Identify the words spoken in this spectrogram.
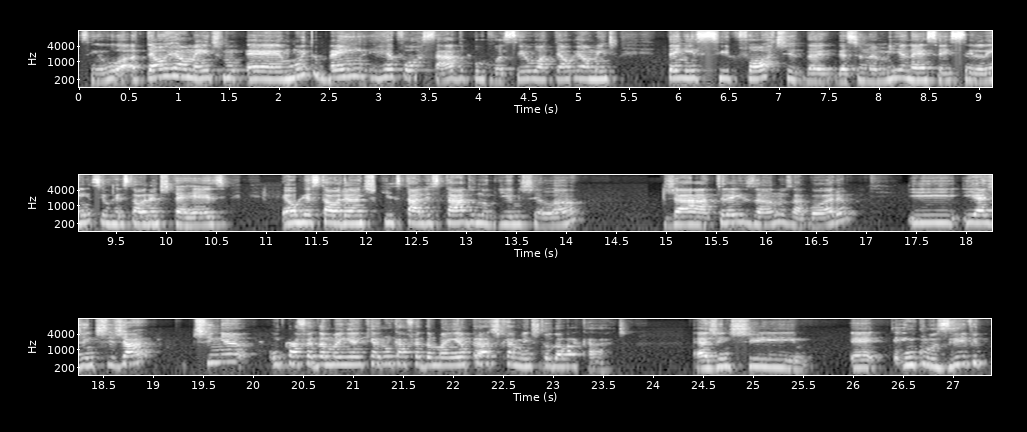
Sim, o hotel realmente é muito bem reforçado por você, o hotel realmente tem esse forte da gastronomia, né, essa excelência, o restaurante Terrese é um restaurante que está listado no Guia Michelin, já há três anos agora, e, e a gente já tinha um café da manhã que era um café da manhã praticamente toda a la carte. A gente, é, inclusive,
